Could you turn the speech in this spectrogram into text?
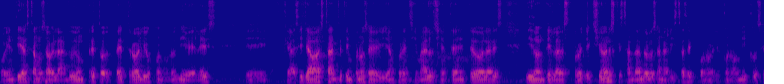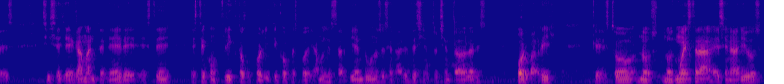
Hoy en día estamos hablando de un petróleo con unos niveles eh, que hace ya bastante tiempo no se veían por encima de los 120 dólares y donde las proyecciones que están dando los analistas económicos es si se llega a mantener eh, este, este conflicto político, pues podríamos estar viendo unos escenarios de 180 dólares por barril, que esto nos, nos muestra escenarios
